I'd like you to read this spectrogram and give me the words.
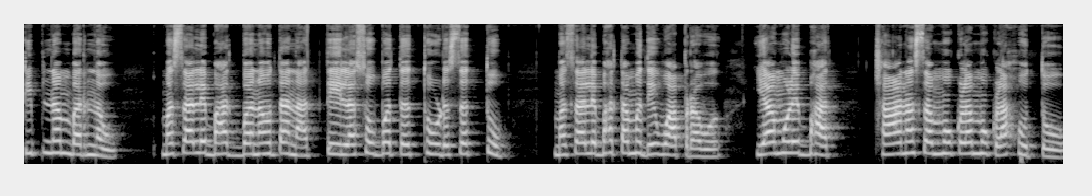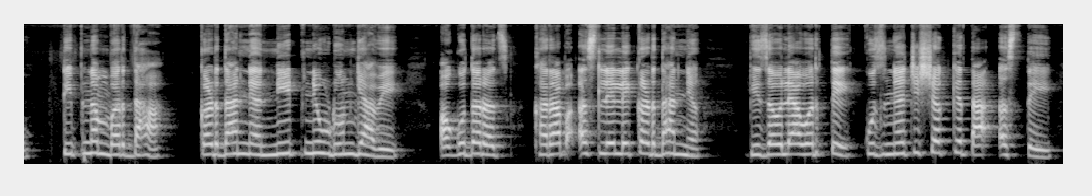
टिप नंबर नऊ. मसाले भात बनवताना तेलासोबतच थोडंसं तूप मसाले भातामध्ये वापरावं. यामुळे भात छान असा मोकळा मोकळा होतो. टिप नंबर दहा. कडधान्य नीट निवडून घ्यावे. अगोदरच खराब असलेले कडधान्य भिजवल्यावर ते कुजण्याची शक्यता असते.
